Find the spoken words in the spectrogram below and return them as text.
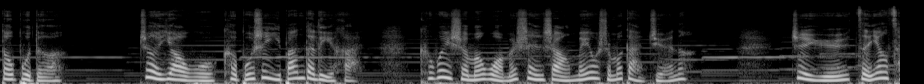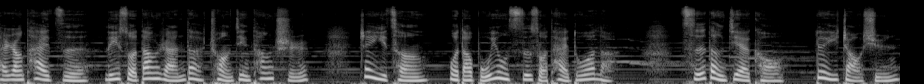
都不得。这药物可不是一般的厉害，可为什么我们身上没有什么感觉呢？至于怎样才让太子理所当然地闯进汤池，这一层我倒不用思索太多了。此等借口，略一找寻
